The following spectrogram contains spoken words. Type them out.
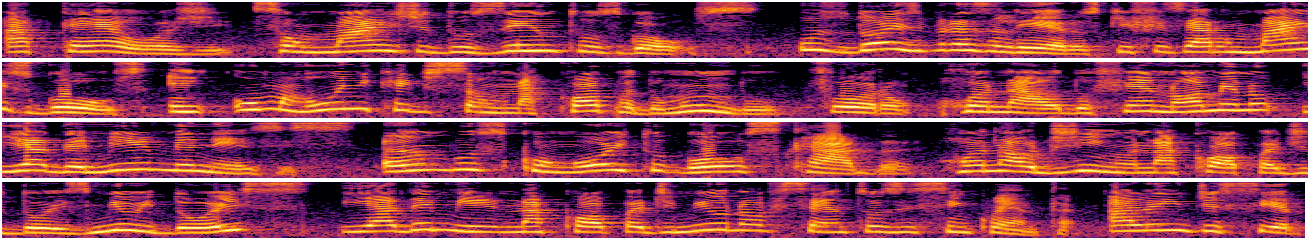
até hoje. São mais de 200 gols. Os dois brasileiros que fizeram mais gols em uma única edição na Copa do Mundo foram Ronaldo Fenômeno e Ademir Menezes, ambos com oito gols cada. Ronaldinho na Copa de 2002 e Ademir na Copa de 1950. Além de ser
